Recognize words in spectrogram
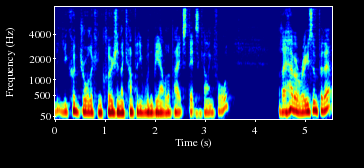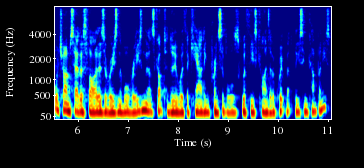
you could draw the conclusion the company wouldn't be able to pay its debts going forward. They have a reason for that, which I'm satisfied is a reasonable reason. And it's got to do with accounting principles with these kinds of equipment leasing companies.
